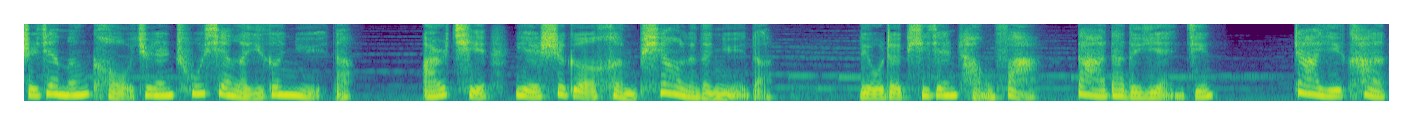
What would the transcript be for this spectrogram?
只见门口居然出现了一个女的，而且也是个很漂亮的女的，留着披肩长发，大大的眼睛。乍一看，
